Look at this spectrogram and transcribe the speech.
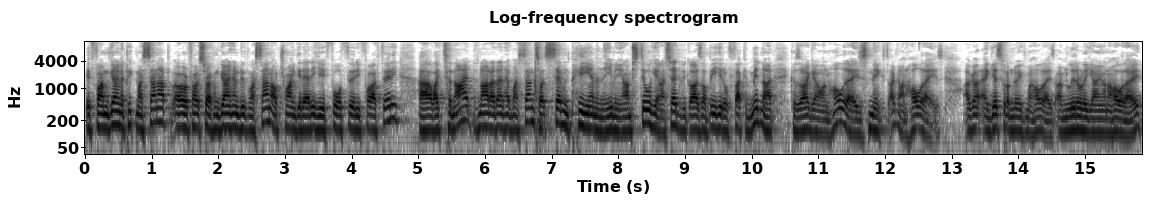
if I'm going to pick my son up, or if, I'm sorry, if I'm going home to with my son, I'll try and get out of here 4.30, 5.30. Uh, like tonight, tonight I don't have my son, so it's 7 p.m. in the evening. I'm still here. And I said to the guys, I'll be here till fucking midnight because I go on holidays next. I go on holidays. I go, and guess what I'm doing for my holidays? I'm literally going on a holiday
